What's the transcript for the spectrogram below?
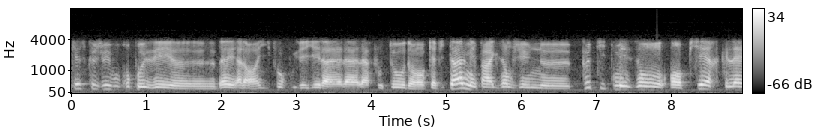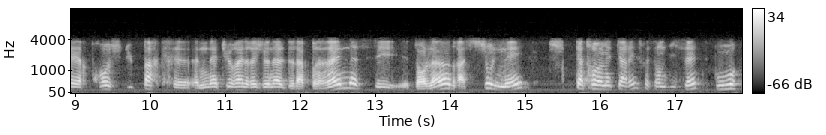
qu'est-ce que je vais vous proposer euh, ben, Alors, il faut que vous ayez la, la, la, photo dans Capital, mais par exemple, j'ai une petite maison en pierre claire proche du parc naturel régional de la Brenne. C'est dans l'Indre, à Saulnay, 80 mètres carrés, 77, pour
